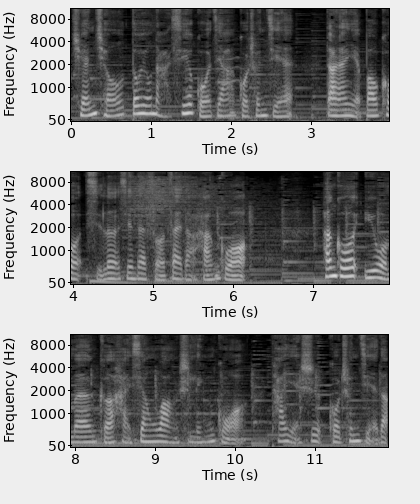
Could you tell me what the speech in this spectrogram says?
全球都有哪些国家过春节，当然也包括喜乐现在所在的韩国。韩国与我们隔海相望，是邻国，它也是过春节的。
